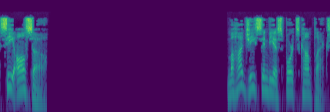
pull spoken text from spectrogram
See also Mahaji Scindia Sports Complex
